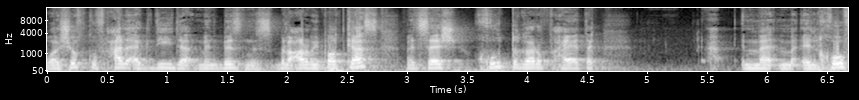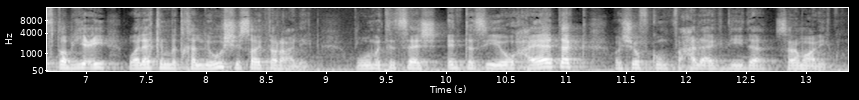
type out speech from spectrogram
واشوفكم في حلقة جديدة من بزنس بالعربي بودكاست ما تنساش خد تجارب في حياتك. ما ما الخوف طبيعي ولكن ما تخليهوش يسيطر عليك. وما تنساش أنت CEO حياتك. وأشوفكم في حلقة جديدة. السلام عليكم.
